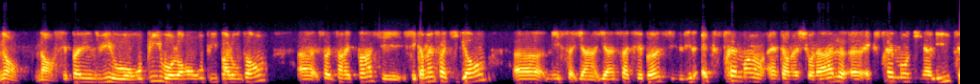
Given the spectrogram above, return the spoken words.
Non, non, c'est pas une ville où on roupille ou alors on roupille pas longtemps. Euh, ça ne s'arrête pas, c'est quand même fatigant. Euh, mais il y a, il y a un sacré buzz. C'est une ville extrêmement internationale, euh, extrêmement dynamique,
